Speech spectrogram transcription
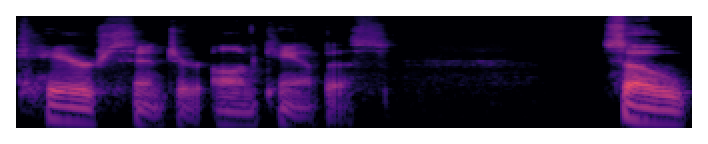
care center on campus. So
